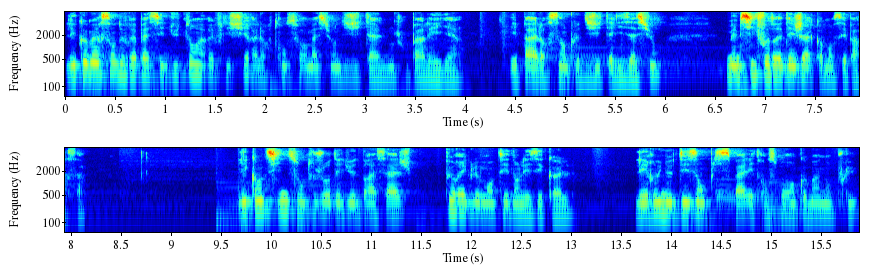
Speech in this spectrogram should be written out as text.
les commerçants devraient passer du temps à réfléchir à leur transformation digitale dont je vous parlais hier, et pas à leur simple digitalisation, même s'il faudrait déjà commencer par ça. Les cantines sont toujours des lieux de brassage, peu réglementés dans les écoles. Les rues ne désemplissent pas, les transports en commun non plus.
